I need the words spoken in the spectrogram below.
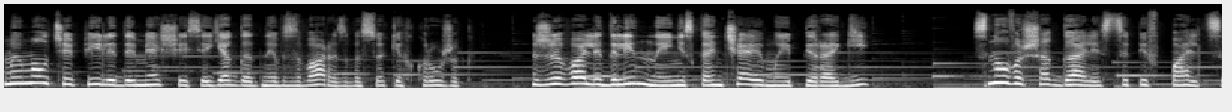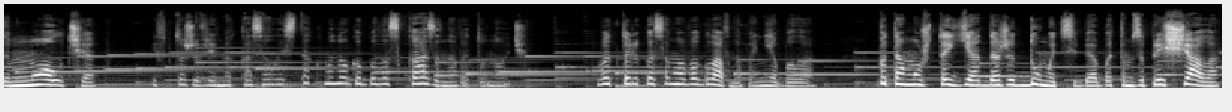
Мы молча пили дымящийся ягодный взвар из высоких кружек, жевали длинные нескончаемые пироги, снова шагали, сцепив пальцы, молча, и в то же время, казалось, так много было сказано в эту ночь. Вот только самого главного не было — потому что я даже думать себе об этом запрещала.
